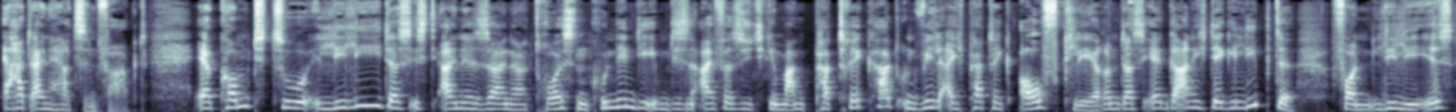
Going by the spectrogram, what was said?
er hat einen Herzinfarkt. Er kommt zu Lilly, das ist eine seiner treuesten Kundinnen, die eben diesen eifersüchtigen Mann Patrick hat und will eigentlich Patrick aufklären, dass er gar nicht der Geliebte von Lilly ist.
